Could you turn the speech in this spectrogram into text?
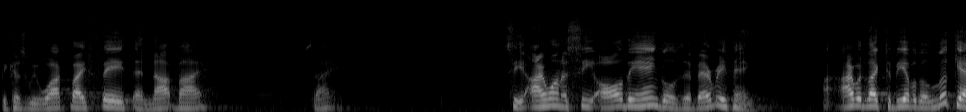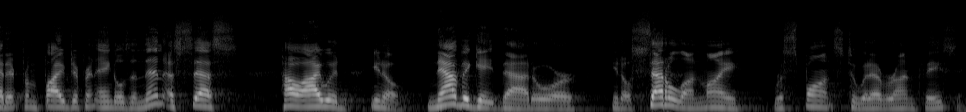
because we walk by faith and not by sight. See, I want to see all the angles of everything. I would like to be able to look at it from five different angles and then assess how I would, you know, navigate that or, you know, settle on my response to whatever I'm facing.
